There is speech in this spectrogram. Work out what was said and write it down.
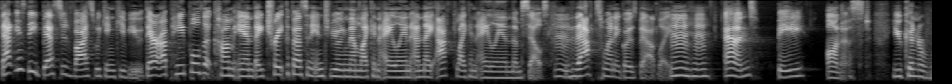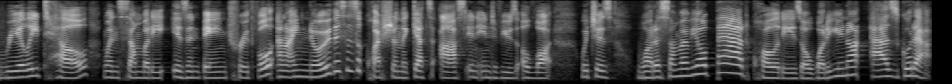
That is the best advice we can give you. There are people that come in, they treat the person interviewing them like an alien, and they act like an alien themselves. Mm. That's when it goes badly. Mm-hmm. And be honest. You can really tell when somebody isn't being truthful. And I know this is a question that gets asked in interviews a lot, which is, what are some of your bad qualities or what are you not as good at?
